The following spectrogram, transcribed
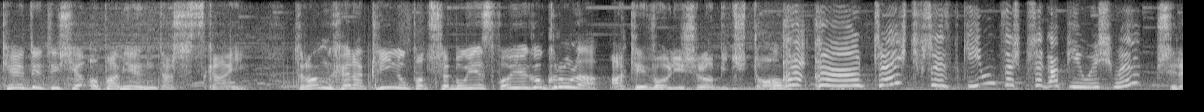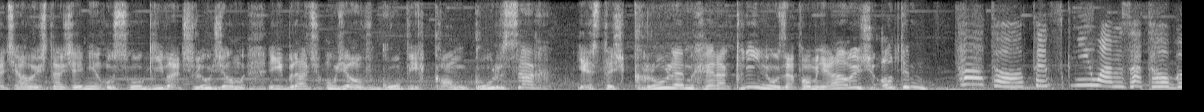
Kiedy ty się opamiętasz, Sky? Tron Heraklinu potrzebuje swojego króla, a ty wolisz robić to? Cześć wszystkim! Coś przegapiłyśmy? Przyleciałeś na ziemię usługiwać ludziom i brać udział w głupich konkursach? Jesteś królem Heraklinu, zapomniałeś o tym? Tato, tęskniłam za tobą.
